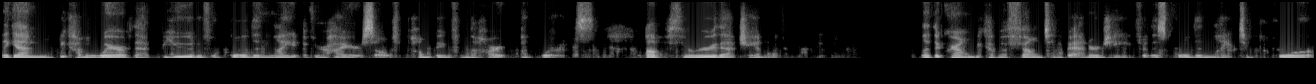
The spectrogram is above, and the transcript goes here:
Again, become aware of that beautiful golden light of your higher self pumping from the heart upwards, up through that channel. Let the crown become a fountain of energy for this golden light to pour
